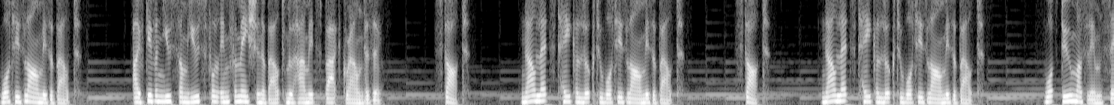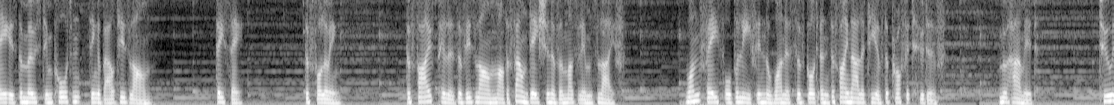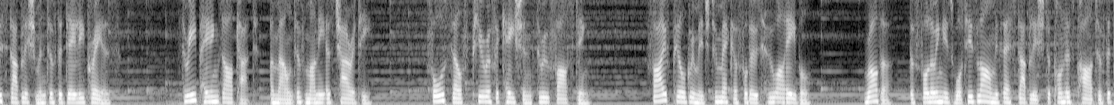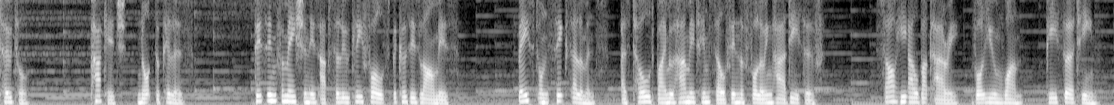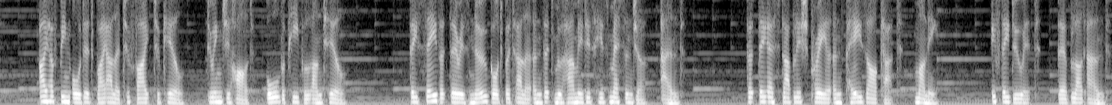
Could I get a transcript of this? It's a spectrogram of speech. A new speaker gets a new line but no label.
What Islam is about. I've given you some useful information about Muhammad's background as a start. Now let's take a look to what Islam is about. Start. Now let's take a look to what Islam is about. What do Muslims say is the most important thing about Islam? They say the following. The five pillars of Islam are the foundation of a Muslim's life. 1. Faith or belief in the oneness of God and the finality of the prophethood of Muhammad. 2. Establishment of the daily prayers. 3. Paying zakat, amount of money as charity. 4. Self-purification through fasting. 5. Pilgrimage to Mecca for those who are able. Rather, the following is what Islam is established upon as part of the total package, not the pillars. This information is absolutely false because Islam is based on six elements, as told by Muhammad himself in the following hadith of Sahih al-Bukhari, Volume 1, p. 13. I have been ordered by Allah to fight to kill, doing jihad, all the people until they say that there is no God but Allah and that Muhammad is his messenger, and that they establish prayer and pay zakat, money. If they do it, their blood and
